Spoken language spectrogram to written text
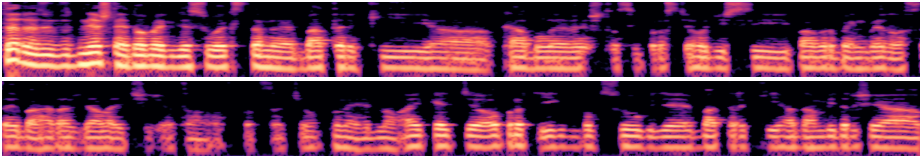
teda v dnešnej dobe, kde sú externé baterky a káble, vieš, to si proste hodíš si powerbank vedľa seba a hráš ďalej, čiže to v podstate úplne jedno. Aj keď oproti Xboxu, kde baterky hadám vydržia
